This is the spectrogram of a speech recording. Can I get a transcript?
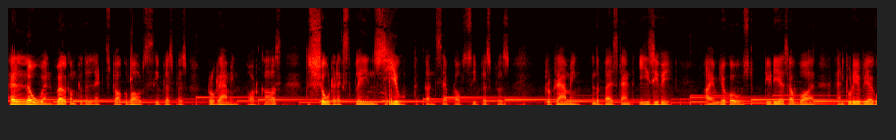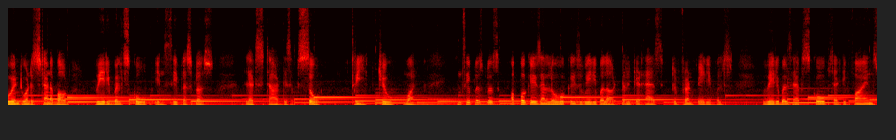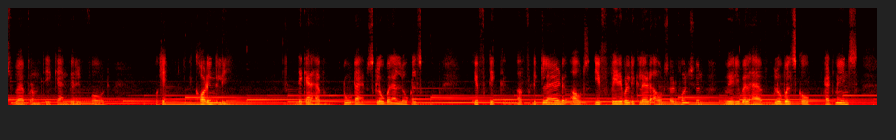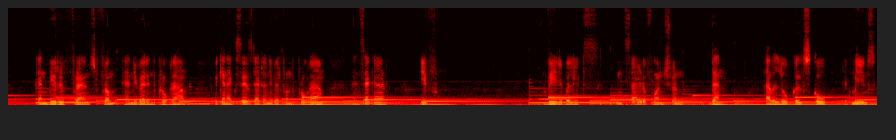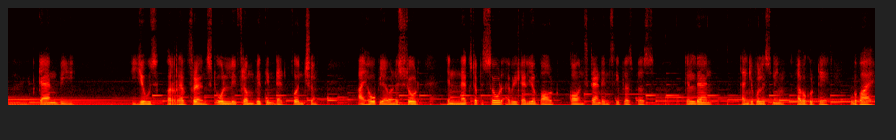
Hello and welcome to the Let's Talk About C Programming podcast, the show that explains you the concept of C programming in the best and easy way. I am your host TDS Avwar and today we are going to understand about variable scope in C++. Let's start this episode. 3 2 1 in C++, uppercase and lowercase variable are treated as different variables. Variables have scopes that defines where from they can be referred. Okay, accordingly, they can have two types: global and local scope. If, de- if declared out, if variable declared outside function, variable have global scope. That means can be referenced from anywhere in the program we can access that anywhere from the program. And second if variable is inside a function then have a local scope. That means it can be used or referenced only from within that function. I hope you have understood. In next episode i will tell you about constant in c++ till then thank you for listening. Have a good day Bye bye.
